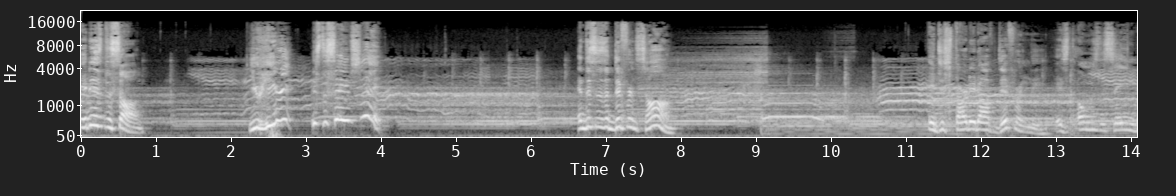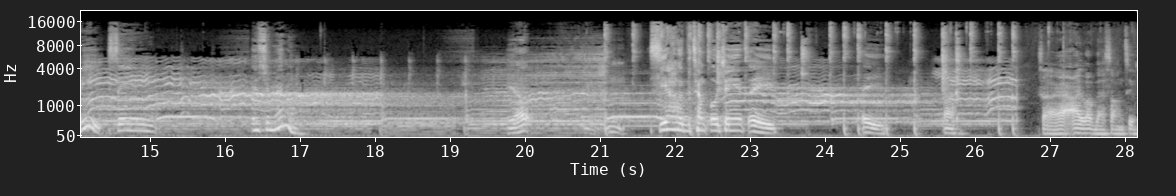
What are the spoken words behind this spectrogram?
It is the song. You hear it? It's the same shit. And this is a different song. It just started off differently. It's almost the same beat, same instrumental. Yep. Mm. See how the tempo changes? Hey. Hey. Uh, sorry, I, I love that song too.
